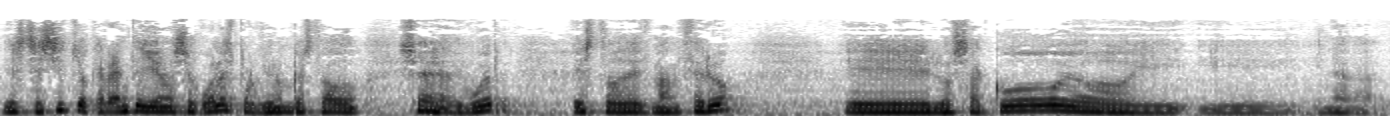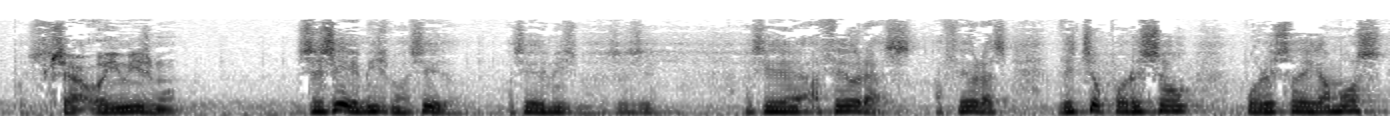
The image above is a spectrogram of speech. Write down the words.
de este sitio, que realmente yo no sé cuál es porque yo nunca he estado Sí. en la web, esto de Mancero, eh, lo sacó y, y- y nada, pues. O sea, hoy mismo. Sí, sí, hoy mismo ha sido, ha sido hoy mismo, eso sí. Ha sido hace horas, hace horas. De hecho, por eso, por eso, digamos,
